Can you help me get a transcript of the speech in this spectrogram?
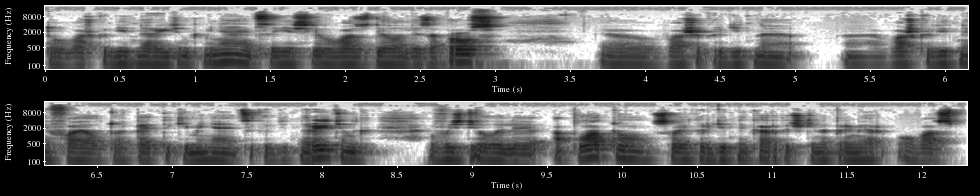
то ваш кредитный рейтинг меняется. Если у вас сделали запрос, э, ваша кредитная ваш кредитный файл, то опять-таки меняется кредитный рейтинг. Вы сделали оплату своей кредитной карточки, например, у вас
